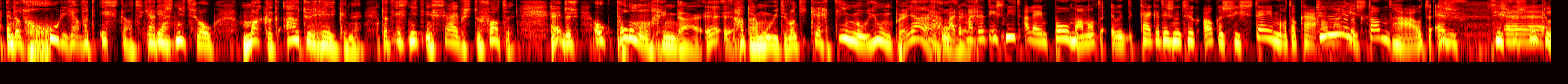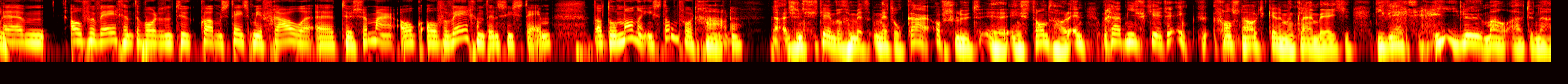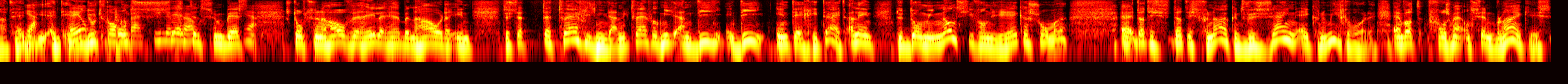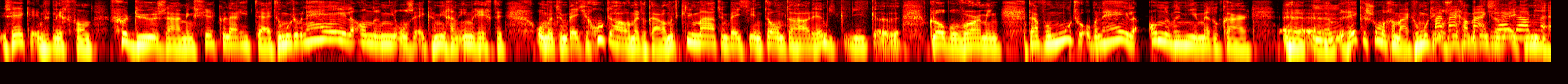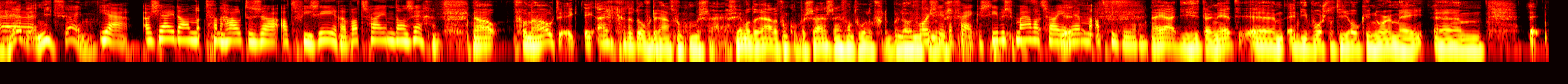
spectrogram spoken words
En dat goede, ja, wat is dat? Ja, dat is niet zo makkelijk uit te rekenen. Dat is niet in cijfers te vatten. dus ook Polman ging daar, had daar moeite, want die kreeg 10 miljoen per jaar. Ja, maar, maar, dat is niet alleen Polman. Want eh, kijk, het is natuurlijk ook een systeem wat elkaar allemaal in stand houdt. En, het is, het is verschrikkelijk. Uh, um, overwegend, er worden natuurlijk komen steeds meer vrouwen uh, tussen, maar ook overwegend een systeem dat door mannen in stand wordt gehouden. Nou, het is een systeem wat we met, met elkaar absoluut uh, in stand houden. En begrijp me niet verkeerd, hè? Ik, Frans van Hout, ik ken hem een klein beetje. Die werkt zich helemaal uit de naad. Hè? Ja, die, die doet ontzettend zijn best. Ja. Stopt zijn halve hele hebben en houden erin. Dus dat, daar twijfel ik niet aan. Ik twijfel ook niet aan die, die integriteit. Alleen de dominantie van die rekensommen, uh, dat, is, dat is vernuikend. We zijn economie geworden. En wat volgens mij ontzettend belangrijk is, zeker in het licht van verduurzaming, circulariteit. We moeten op een hele andere manier onze economie gaan inrichten om het een beetje goed te houden met elkaar om het klimaat een beetje in toom te houden, die, die uh, global warming. Daarvoor moeten we op een hele andere manier met elkaar uh, mm -hmm. rekensommen gaan maken. We moeten maar, ons weer gaan bedenken dat we economie dan, hebben en niet zijn. Ja, als jij dan Van Houten zou adviseren, wat zou je hem dan zeggen? Nou, Van Houten, ik, eigenlijk gaat het over de Raad van Commissarissen. Want de Raden van Commissarissen zijn verantwoordelijk voor de beloning Voorzitter van de Fijke Siebesma, wat zou je hem adviseren? Nou ja, die zit daar net um, en die worstelt hier ook enorm mee. Um,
